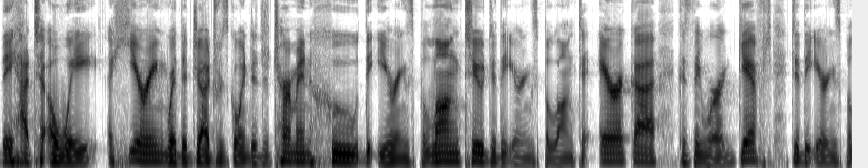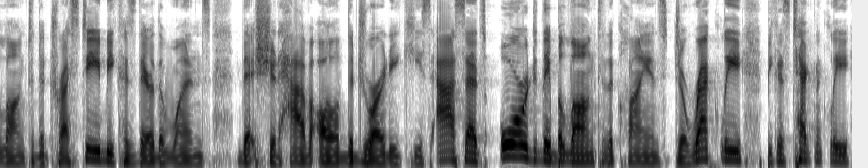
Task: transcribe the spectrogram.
they had to await a hearing where the judge was going to determine who the earrings belonged to. Did the earrings belong to Erika because they were a gift? Did the earrings belong to the trustee because they're the ones that should have all of the Girardi Keese assets? Or did they belong to the clients directly because technically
